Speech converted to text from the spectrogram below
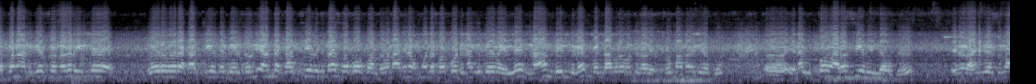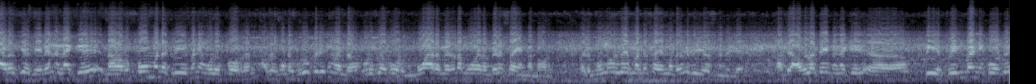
அப்போ நான் கேட்க சொன்னவர் இல்ல வேற வேற கட்சிகள் பேர் சொல்லி அந்த கட்சிகளுக்கு தான் சப்போர்ட் பண்றோம். நான் உங்களோட சப்போர்ட் எனக்கு தேவையில்லை. நான் வெல்லுவேன். வெல்லாப்புறம் வந்து கதை எனக்கு இப்போ அரசியல் இல்லை அது. என்னோட அஞ்சு வருஷமா அரசியல் செய்வேன். எனக்கு நான் ஒரு ஃபோன் பண்ண கிரியேட் பண்ணி உங்களுக்கு போடுறேன். அது உங்களோட குரூப் இருக்கும் வேண்டாம் குரூப்ல போடுறோம். மூவாயிரம் பேர் மூவாயிரம் பேர் சைன் பண்ணணும். ஒரு முந்நூறு பேர் மட்டும் சைன் பண்றது யோசனை இல்லை. அது அவ்வளோத்தையும் எனக்கு பிரிண்ட் பண்ணி போட்டு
